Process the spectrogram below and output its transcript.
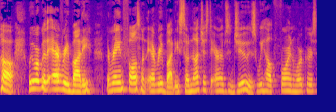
Oh, we work with everybody. The rain falls on everybody. So not just Arabs and Jews. We help foreign workers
